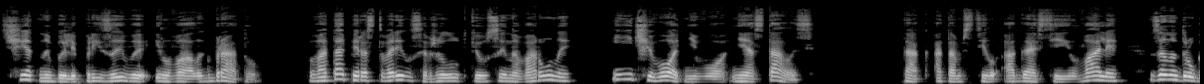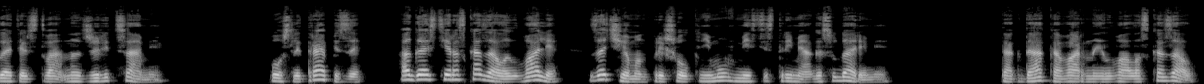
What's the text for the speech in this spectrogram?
Тщетны были призывы Илвалы к брату. Ватапи растворился в желудке у сына Варуны, и ничего от него не осталось. Так отомстил Агастия Илвале за надругательство над жрецами. После трапезы Агастий рассказал Илвале, зачем он пришел к нему вместе с тремя государями. Тогда коварный Илвала сказал,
